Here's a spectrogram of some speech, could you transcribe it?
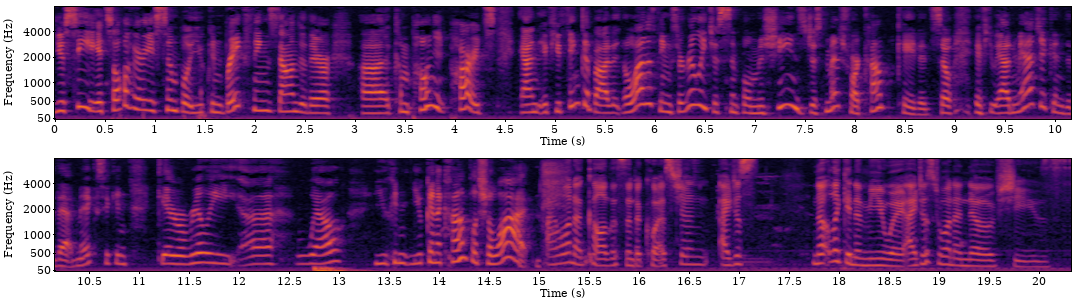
you see, it's all very simple. You can break things down to their uh, component parts, and if you think about it, a lot of things are really just simple machines, just much more complicated. So if you add magic into that mix, you can get a really, uh, well, you can you can accomplish a lot. I want to call this into question. I just, not like in a mean way. I just want to know if she's,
